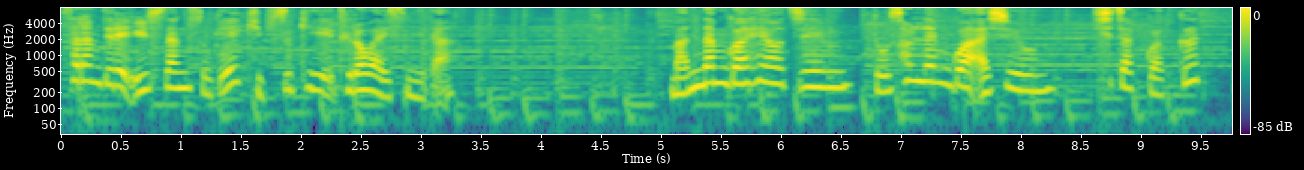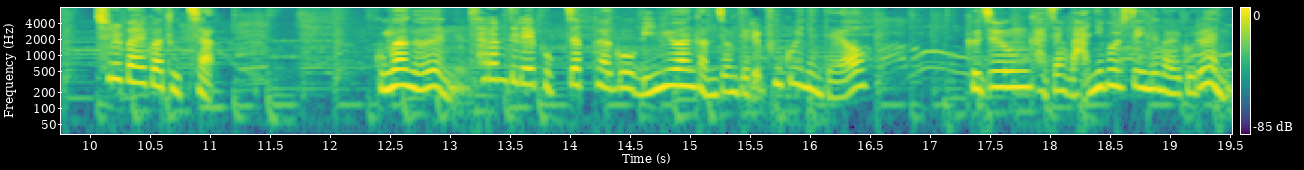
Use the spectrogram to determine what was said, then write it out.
사람들의 일상 속에 깊숙이 들어와 있습니다. 만남과 헤어짐, 또 설렘과 아쉬움, 시작과 끝, 출발과 도착. 공항은 사람들의 복잡하고 미묘한 감정들을 품고 있는데요. 그중 가장 많이 볼 수 있는 얼굴은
